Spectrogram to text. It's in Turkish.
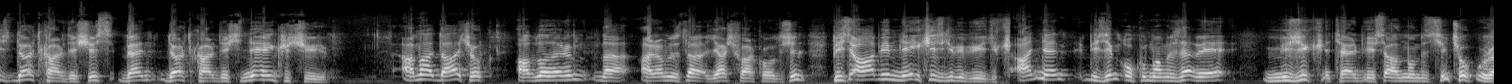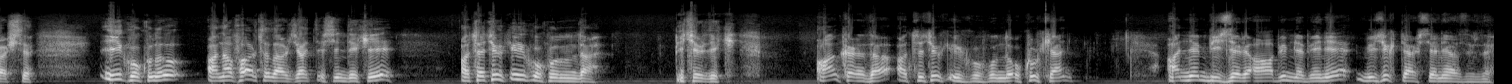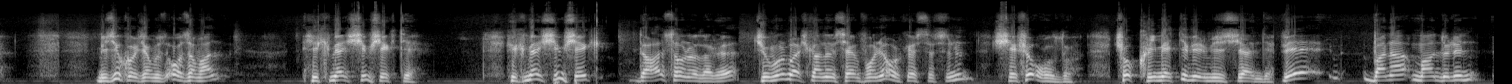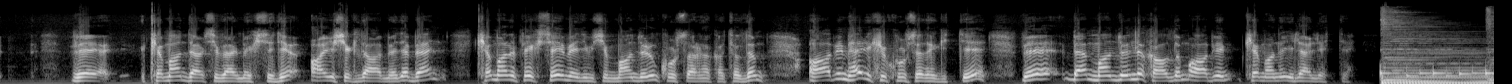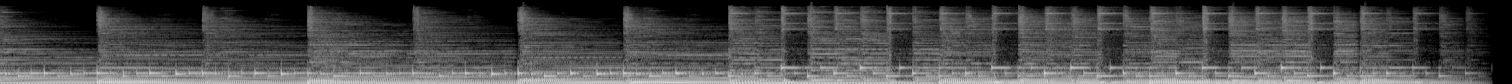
Biz dört kardeşiz. Ben dört kardeşin de en küçüğüyüm. Ama daha çok ablalarımla aramızda yaş farkı olduğu için biz abimle ikiz gibi büyüdük. Annem bizim okumamıza ve müzik terbiyesi almamız için çok uğraştı. İlkokulu Anafartılar Caddesi'ndeki Atatürk İlkokulu'nda bitirdik. Ankara'da Atatürk İlkokulu'nda okurken annem bizleri, abimle beni müzik derslerine yazdırdı. Müzik hocamız o zaman Hikmet Şimşek'ti. Hikmet Şimşek daha sonraları Cumhurbaşkanlığı Senfoni Orkestrası'nın şefi oldu. Çok kıymetli bir müzisyendi. Ve bana mandolin ve keman dersi vermek istedi. Aynı şekilde abime de. Ben kemanı pek sevmediğim için mandolin kurslarına katıldım. Abim her iki kursa da gitti. Ve ben mandolinde kaldım. Abim kemanı ilerletti.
